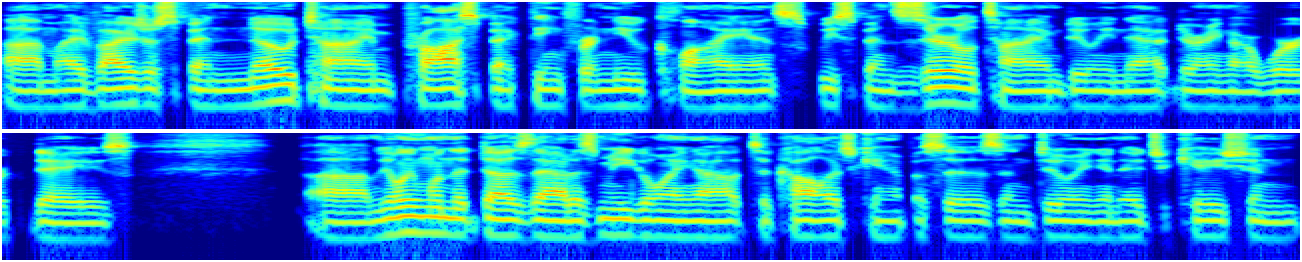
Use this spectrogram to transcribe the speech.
uh, my advisors spend no time prospecting for new clients. We spend zero time doing that during our work days. Um, the only one that does that is me going out to college campuses and doing an education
